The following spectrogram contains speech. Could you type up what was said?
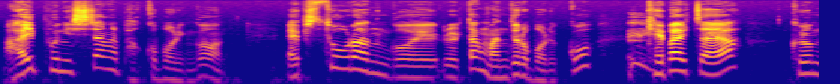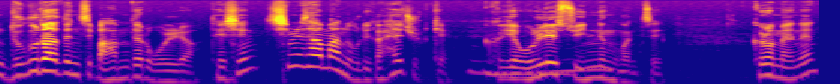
아이폰이 시장을 바꿔버린 건 앱스토어라는 거를 딱 만들어 버렸고 개발자야 그럼 누구라든지 마음대로 올려 대신 심사만 우리가 해줄게 그게 음. 올릴 수 있는 건지 그러면은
